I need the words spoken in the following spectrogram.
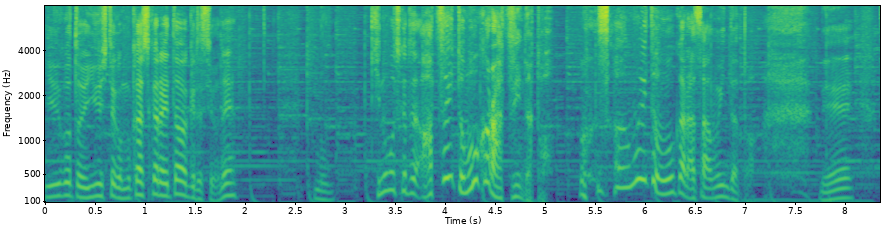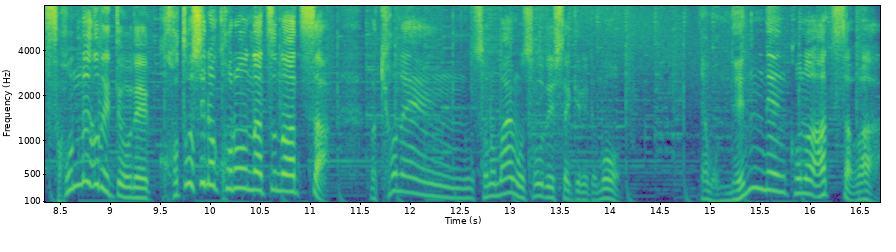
いうことを言う人が昔からいたわけですよね。もう気の持ち方で暑いと思うから暑いんだと。寒いと思うから寒いんだと。ね。そんなこと言ってもね今年のこの夏の暑さ、まあ去年その前もそうでしたけれどもいやもう年々この暑さは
